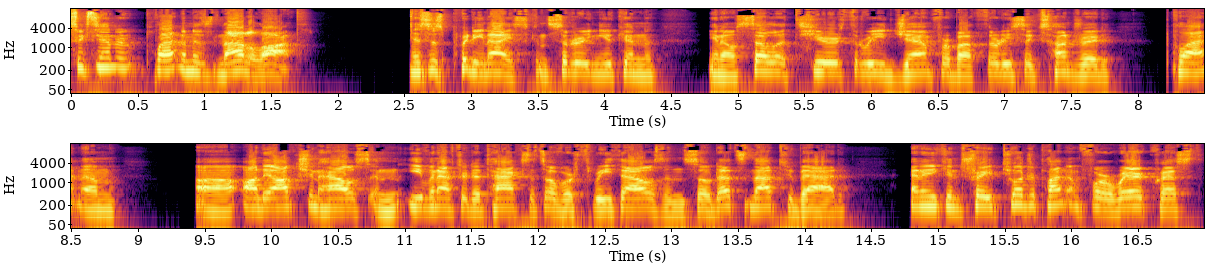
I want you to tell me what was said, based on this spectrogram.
1600 Platinum is not a lot. This is pretty nice considering you can, you know, sell a tier 3 gem for about 3600 Platinum uh, on the auction house, and even after the tax, it's over 3000 So that's not too bad. And then you can trade 200 platinum for a rare crest,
